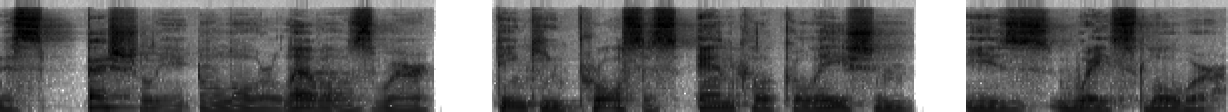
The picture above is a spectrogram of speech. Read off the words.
especially on lower levels where thinking process and calculation is way slower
